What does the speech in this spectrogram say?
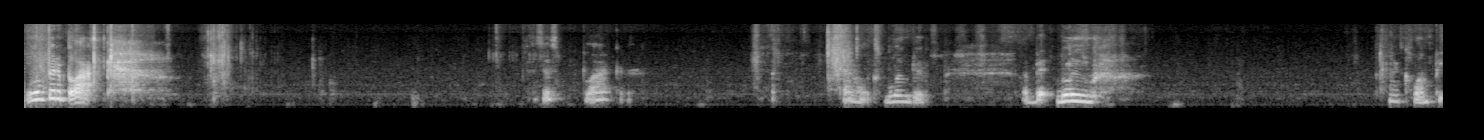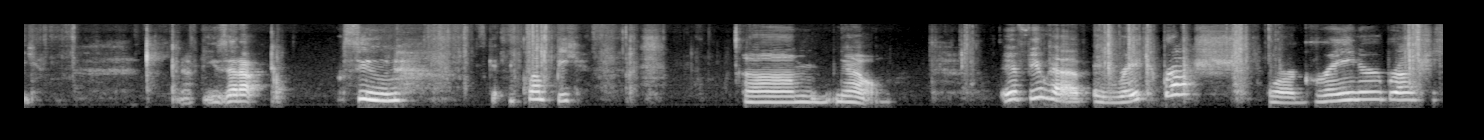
little bit of black. Is this black or kind of looks blue to a bit blue. Kind of clumpy. Gonna have to use that up soon. It's getting clumpy. Um, now, if you have a rake brush or a grainer brush, is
